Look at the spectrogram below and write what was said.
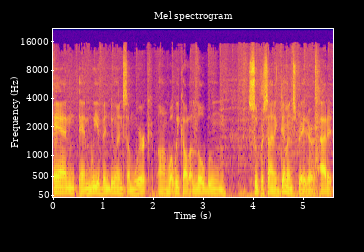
And, and we have been doing some work on what we call a low boom supersonic demonstrator out at,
